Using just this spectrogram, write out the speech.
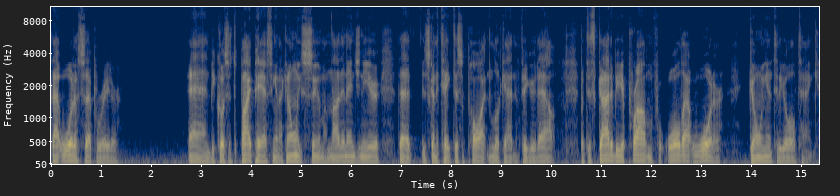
that water separator, and because it's bypassing it, I can only assume I'm not an engineer that is going to take this apart and look at and figure it out. But there's got to be a problem for all that water going into the oil tank.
